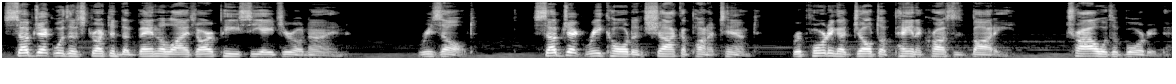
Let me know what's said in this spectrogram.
Subject was instructed to vandalize RPC-809. Result: Subject recoiled in shock upon attempt, reporting a jolt of pain across his body. Trial was aborted.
